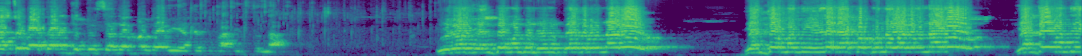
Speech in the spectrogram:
కష్టపడతానని చెప్పి సందర్భంగా మీ అందరికీ మాటిస్తున్నా. ఈ రోజు ఎంతో మంది నిరుపేదలు ఉన్నారు ఎంతో మంది ఇళ్ళ లేకోకుండా వాళ్ళు ఉన్నారు ఎంతో మంది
